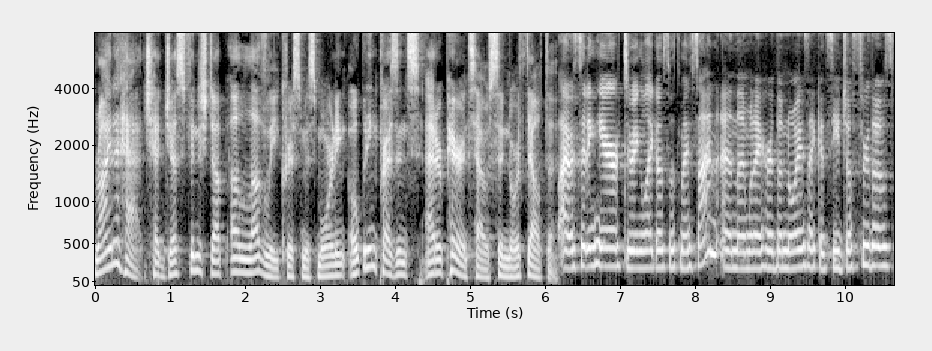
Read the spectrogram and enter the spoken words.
Rhina Hatch had just finished up a lovely Christmas morning opening presents at her parents' house in North Delta. I was sitting here doing Legos with my son, and then when I heard the noise, I could see just through those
